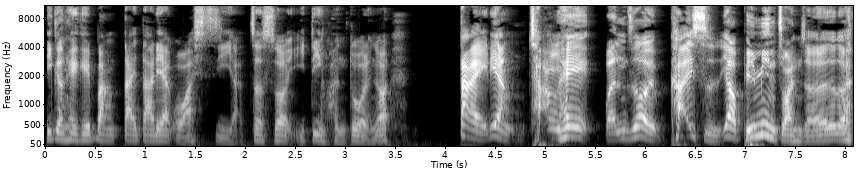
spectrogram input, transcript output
一根黑黑棒带大量？哇塞呀，这时候一定很多人说带量长黑完之后开始要拼命转折了，对不对？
